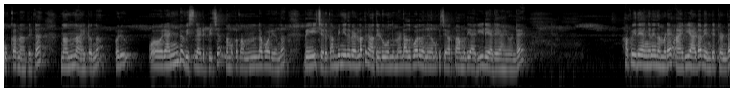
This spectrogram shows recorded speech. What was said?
കുക്കറിനകത്തിട്ട് നന്നായിട്ടൊന്ന് ഒരു രണ്ട് വിസിലടുപ്പിച്ച് നമുക്ക് നല്ലപോലെ ഒന്ന് വേവിച്ചെടുക്കാം. പിന്നെ ഇത് വെള്ളത്തിനകത്ത് ഇടുകയൊന്നും വേണ്ട. അതുപോലെ തന്നെ നമുക്ക് ചേർത്താൽ മതി അരിയുടെ ഇടയായതുകൊണ്ട് അപ്പോൾ ഇത് അങ്ങനെ നമ്മുടെ അരി അട വെന്തിട്ടുണ്ട്.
